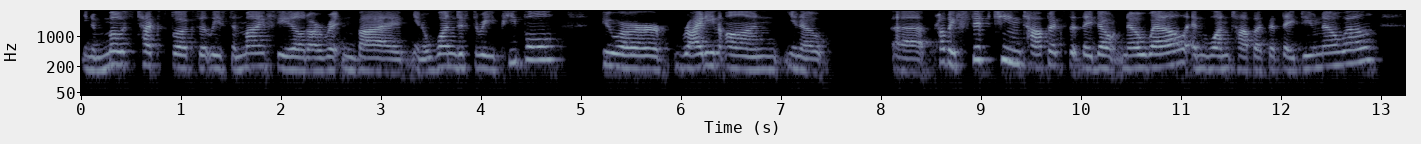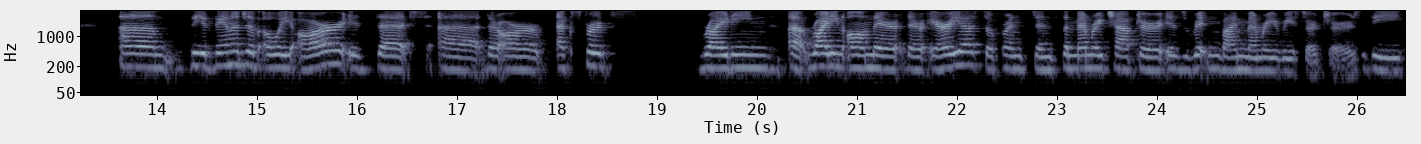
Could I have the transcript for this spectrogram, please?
you know, most textbooks, at least in my field, are written by, you know, one to three people who are writing on, you know, uh, probably 15 topics that they don't know well and one topic that they do know well. Um, the advantage of OER is that uh, there are experts writing uh, writing on their their area. So for instance, the memory chapter is written by memory researchers. The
